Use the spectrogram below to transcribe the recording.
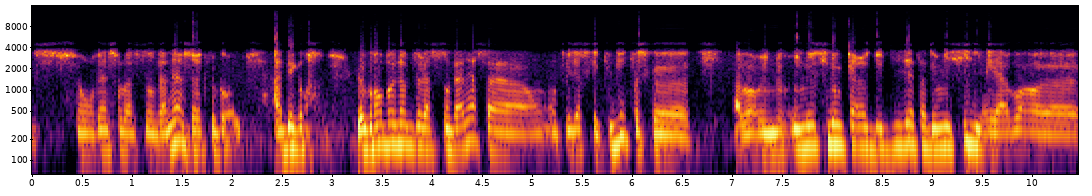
si on revient sur la saison dernière, je dirais que le, un des grands, le grand bonhomme de la saison dernière, ça, on, peut dire que c'est public parce que avoir une, une, aussi longue période de disette à domicile et avoir euh,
